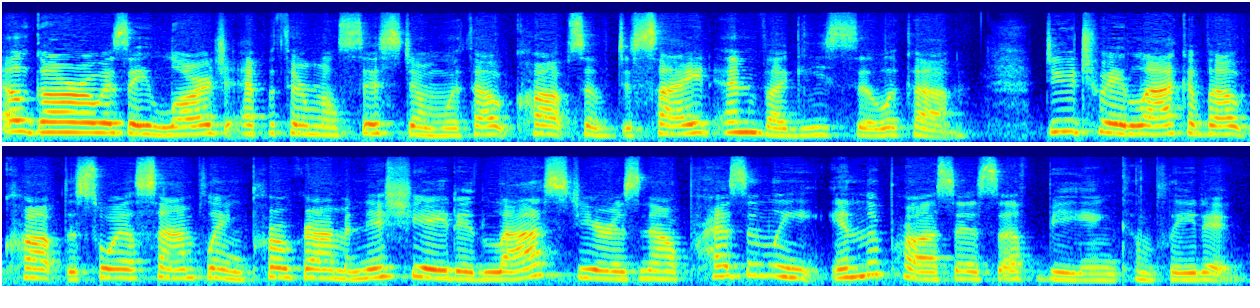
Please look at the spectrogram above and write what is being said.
El Garo is a large epithermal system with outcrops of dacite and vuggy silica. Due to a lack of outcrop, the soil sampling program initiated last year is now presently in the process of being completed.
